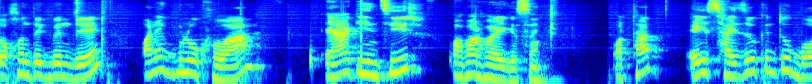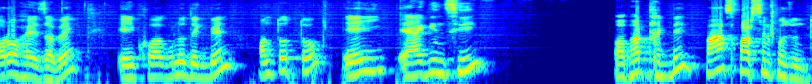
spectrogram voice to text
তখন দেখবেন যে অনেকগুলো খোয়া এক ইঞ্চির ওভার হয়ে গেছে। অর্থাৎ এই সাইজেও কিন্তু বড় হয়ে যাবে। এই খোয়াগুলো দেখবেন অন্তত এই এক ইঞ্চি ওভার থাকবে পাঁচ পার্সেন্ট পর্যন্ত।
